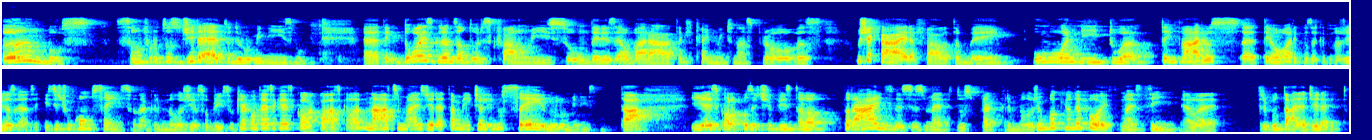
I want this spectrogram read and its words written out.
Ambos são frutos direto do iluminismo. É, tem dois grandes autores que falam isso. Um deles é o Barata, que cai muito nas provas. O Shecaira fala também o Anitua, tem vários é, teóricos da criminologia, existe um consenso na criminologia sobre isso. O que acontece é que a escola clássica ela nasce mais diretamente ali no seio do iluminismo, tá? E a escola positivista ela traz esses métodos para a criminologia um pouquinho depois, mas sim, ela é tributária direto,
